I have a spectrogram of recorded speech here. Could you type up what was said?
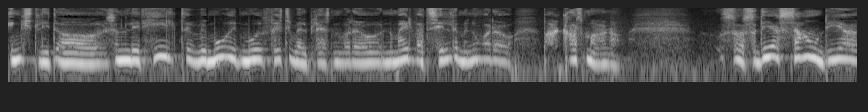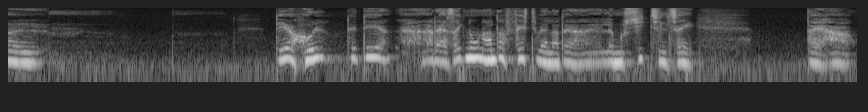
ængstligt og sådan lidt helt vemodigt mod festivalpladsen, hvor der jo normalt var telte, men nu var der jo bare græsmarker. Så, så det her savn, det her, øh, det her hul, det der er der altså ikke nogen andre festivaler der, eller musiktiltag, der har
